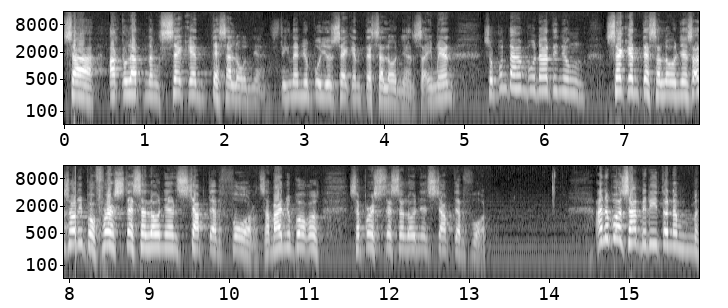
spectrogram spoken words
sa aklat ng Second Thessalonians. Tingnan niyo po yung Second Thessalonians. Amen? So puntahan po natin yung Second Thessalonians. Ah, sorry po, First Thessalonians chapter 4. Sabahan niyo po ako sa First Thessalonians chapter 4. Ano po sabi rito ng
